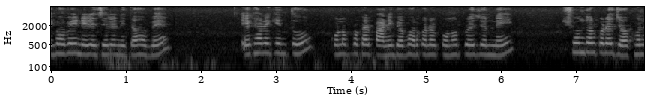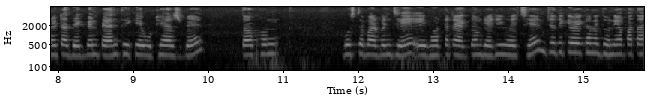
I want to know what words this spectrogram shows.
এভাবেই নেড়ে চেড়ে নিতে হবে। এখানে কিন্তু কোনো প্রকার পানি ব্যবহার করার কোনো প্রয়োজন নেই। সুন্দর করে যখন এটা দেখবেন প্যান থেকে উঠে আসবে, তখন বুঝতে পারবেন যে এই ভর্তাটা একদম রেডি হয়েছে। যদি কেউ এখানে ধনিয়া পাতা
